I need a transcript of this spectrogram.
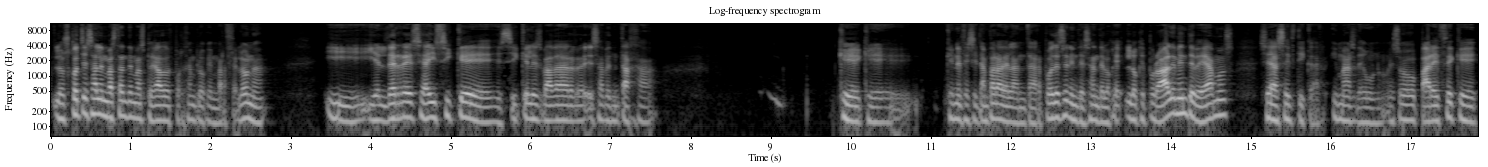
los coches salen bastante más pegados, por ejemplo, que en Barcelona, y, el DRS ahí sí que, sí que les va a dar esa ventaja que, que, necesitan para adelantar. Puede ser interesante. Lo que, lo que probablemente veamos sea safety car y más de uno. Eso parece que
